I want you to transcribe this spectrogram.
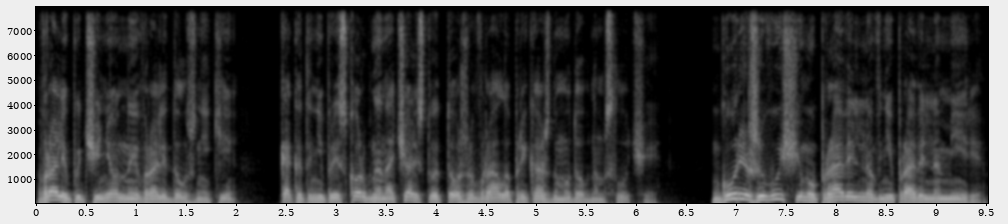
Врали подчиненные, врали должники. Как это ни прискорбно, начальство тоже врало при каждом удобном случае. Горе живущему правильно в неправильном мире.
